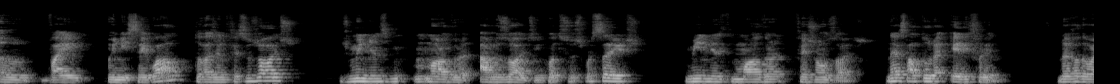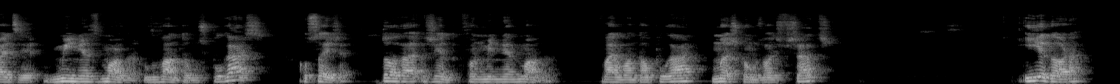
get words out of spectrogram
uh, vai, o início é igual, toda a gente fecha os olhos, os Minions de Mordor abrem os olhos enquanto os seus parceiros, Minions de Mordor fecham os olhos. Nessa altura é diferente. O narrador vai dizer: Minions de Mordor levantam os polegares, ou seja, toda a gente que for no Minion de Mordor vai levantar o polegar, mas com os olhos fechados. E agora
